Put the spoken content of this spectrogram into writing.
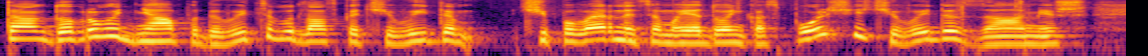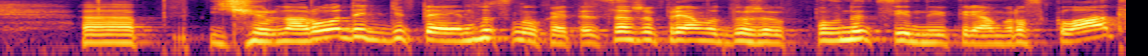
Так, доброго дня. Подивіться, будь ласка, чи вийде, чи повернеться моя донька з Польщі, чи вийде заміж. Е, чи народить дітей. Ну, слухайте, це вже прямо дуже повноцінний прям розклад.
